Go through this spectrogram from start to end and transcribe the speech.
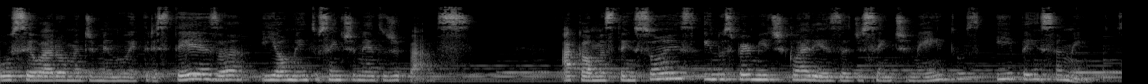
o seu aroma diminui tristeza e aumenta o sentimento de paz. Acalma as tensões e nos permite clareza de sentimentos e pensamentos.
